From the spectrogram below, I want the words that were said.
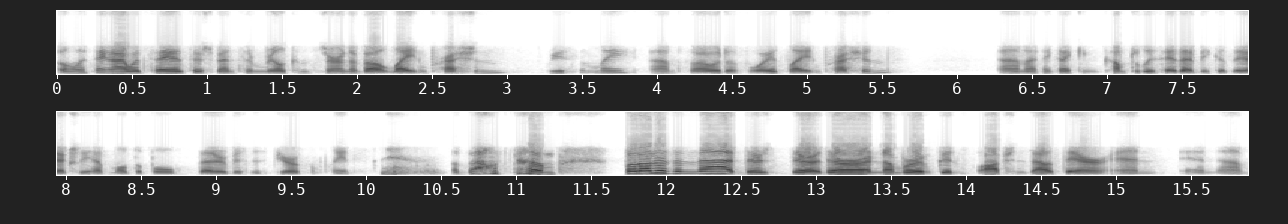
only thing I would say is there's been some real concern about light impressions recently, um, so I would avoid light impressions. And I think I can comfortably say that because they actually have multiple Better Business Bureau complaints about them. But other than that, there's there there are a number of good options out there, and and um,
